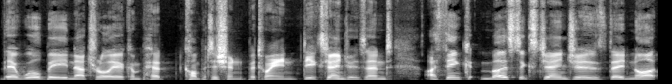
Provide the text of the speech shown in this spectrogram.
there will be naturally a compet- competition between the exchanges, and I think most exchanges they're not.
